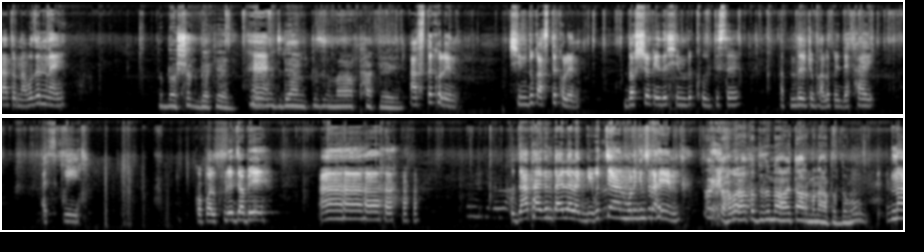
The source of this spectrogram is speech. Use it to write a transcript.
তা তো না বোঝেন নাই। দর্শক দেখেন হ্যাঁ। যদি আংটি না থাকে। আস্তে খোলেন সিন্দুক আস্তে খোলেন। দর্শক এই যে সিন্দুক খুলতেছে আপনাদের একটু ভালো করে দেখাই। আজকে কপাল খুলে যাবে। যা থাকেন তাই লাগবি বুঝছেন? মনে কিন্তু রাখেন। তো আমার হাতত যদি না হয় তার মানে হাতত দেবো। না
